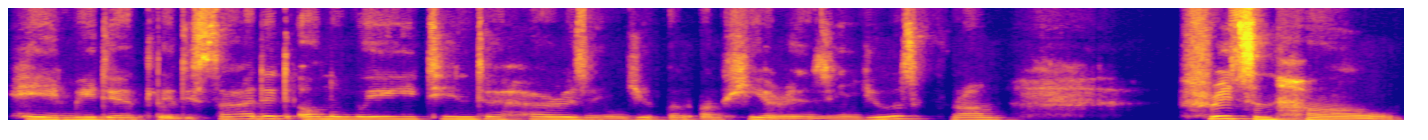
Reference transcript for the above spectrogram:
he immediately decided on waiting to hear the on hearing the news from Fritzenhall.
